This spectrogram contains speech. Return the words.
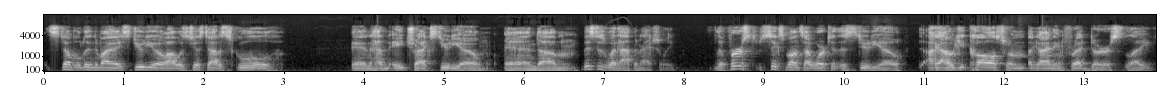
stumbled into my studio. I was just out of school and had an eight track studio, and um, this is what happened actually. The first six months I worked at the studio, I, I would get calls from a guy named Fred Durst, like,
